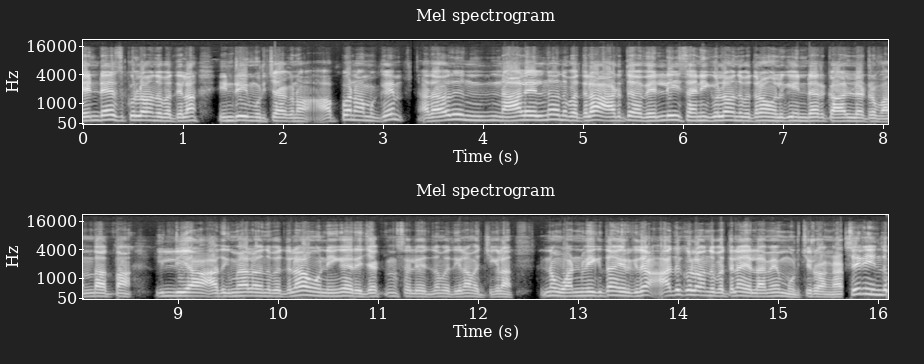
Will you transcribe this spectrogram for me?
டென் டேஸ்க்குள்ளே வந்து பார்த்தீங்கன்னா இன்டர்வியூ முடிச்சாகணும். அப்போ நமக்கு அதாவது நாளையிலேருந்து வந்து பார்த்தீங்கன்னா அடுத்த வெள்ளி சனிக்குள்ளே வந்து பார்த்தீங்கன்னா உங்களுக்கு இன்டர் கால் லெட்டர் வந்தால் தான். இல்லையா? அதுக்கு மேலே வந்து பார்த்தீங்கன்னா நீங்கள் ரிஜெக்ட்னு சொல்லி வச்சு பார்த்தீங்கன்னா வச்சுக்கலாம். இன்னும் ஒன் வீக் தான் இருக்குது. அதுக்குள்ளே வந்து பார்த்தீங்கன்னா எல்லாமே முடிச்சிருவாங்க. சரி இந்த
